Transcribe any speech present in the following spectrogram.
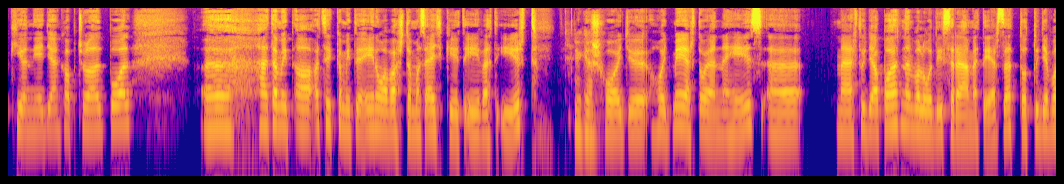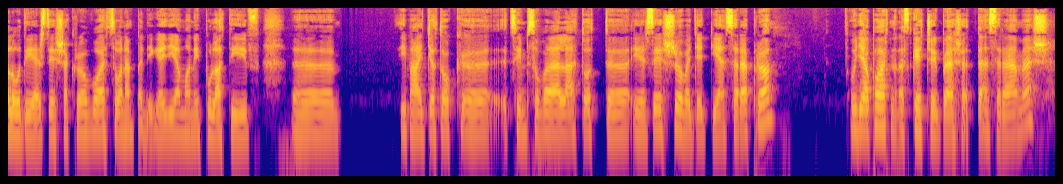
kijönni egy ilyen kapcsolatból, hát amit a, a cikk, amit én olvastam, az egy-két évet írt, Igen. és hogy, hogy miért olyan nehéz, mert ugye a partner valódi szerelmet érzett, ott ugye valódi érzésekről volt szó, nem pedig egy ilyen manipulatív imádjatok címszóval ellátott érzésről, vagy egy ilyen szerepről. Ugye a partner az kétségbe esetten szerelmes,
